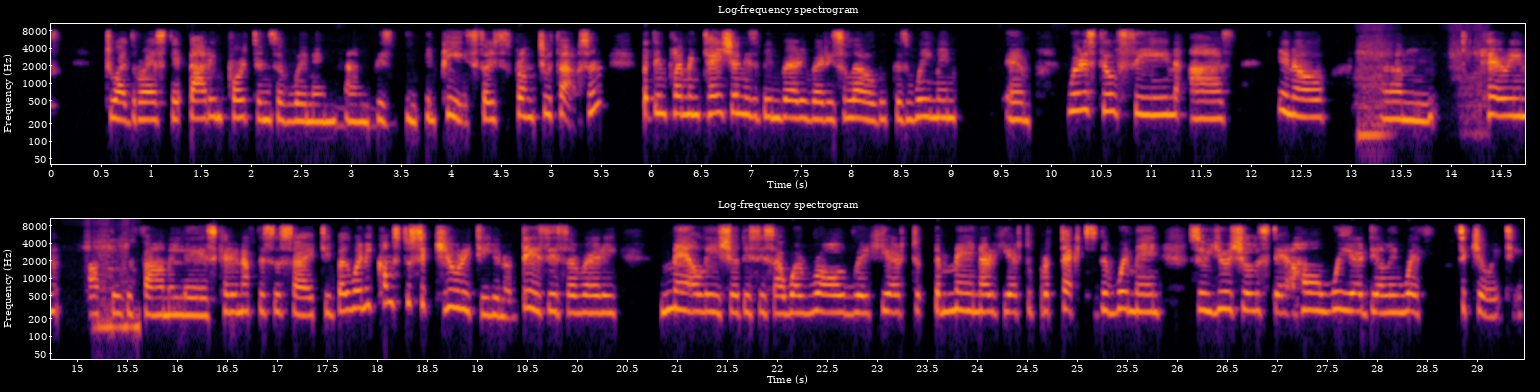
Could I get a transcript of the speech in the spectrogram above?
to address the, that importance of women and peace, in peace. So it's from 2000, but the implementation has been very, very slow because women um, we're still seen as, you know, um, caring after the families, caring after society. But when it comes to security, you know, this is a very male issue. This is our role. We're here to, the men are here to protect the women. So you should stay at home. We are dealing with security.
